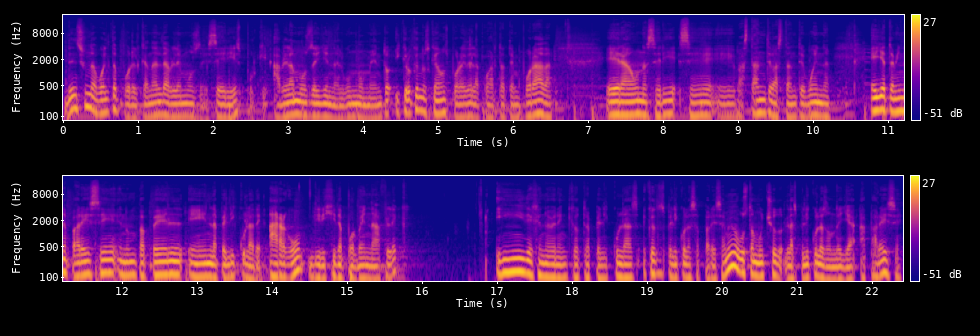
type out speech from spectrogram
Dense una vuelta por el canal de Hablemos de Series, porque hablamos de ella en algún momento y creo que nos quedamos por ahí de la cuarta temporada. Era una serie eh, bastante, bastante buena. Ella también aparece en un papel en la película de Argo, dirigida por Ben Affleck. Y déjenme ver en qué, otra películas, qué otras películas aparece. A mí me gustan mucho las películas donde ella aparece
